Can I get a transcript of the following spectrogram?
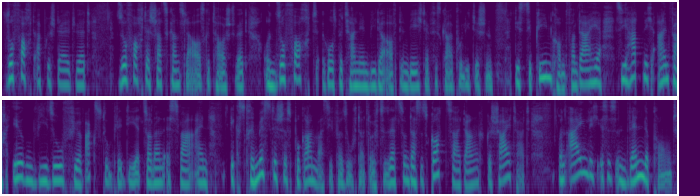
sofort abgestellt wird, sofort der Schatzkanzler ausgetauscht wird und sofort Großbritannien wieder auf den Weg der fiskalpolitischen Disziplin kommt. Von daher, sie hat nicht einfach irgendwie so für Wachstum plädiert, sondern es war ein extremistisches Programm, was sie versucht hat durchzusetzen. Und das ist Gott sei Dank gescheitert. Und eigentlich ist es ein Wendepunkt,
